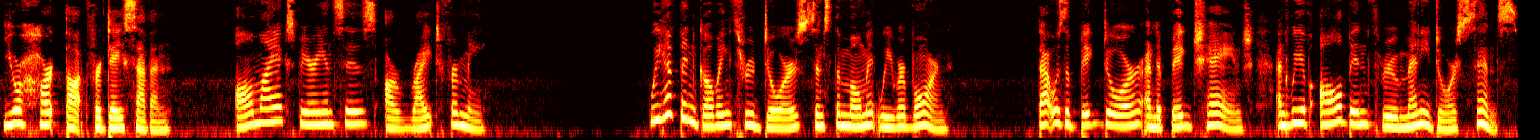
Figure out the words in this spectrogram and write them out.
Your heart thought for day 7. All my experiences are right for me. We have been going through doors since the moment we were born. That was a big door and a big change, and we have all been through many doors since.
